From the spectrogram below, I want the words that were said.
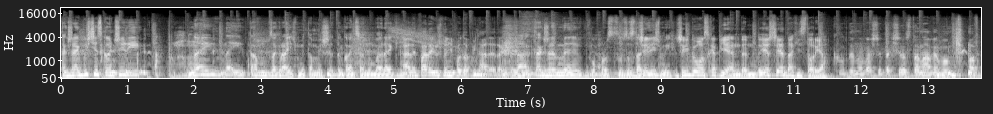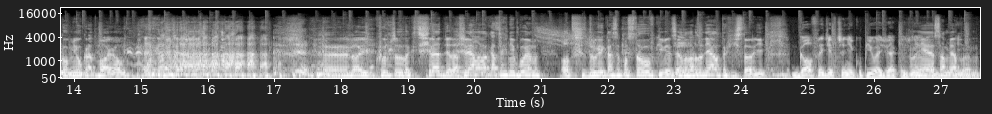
Także jakbyście skończyli, no i, no i tam zagraliśmy tam jeszcze do końca numerek. I, Ale parę już mieli podopinane, także... tak, także my po prostu zostawiliśmy Czyli, ich. czyli było z happy endem. Jeszcze jedna historia. Kurde, no właśnie tak się zastanawiam, bo Pawko mi ukradł moją. E, no i kurczę, tak średnio. Znaczy ja na wakacjach nie byłem od drugiej klasy podstawówki, więc ja za bardzo nie mam tych historii. Gofry dziewczynie kupiłeś jakieś? Nie, wiem, sam jadłem. E,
